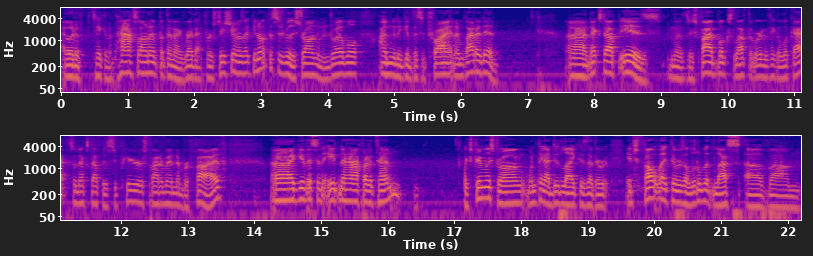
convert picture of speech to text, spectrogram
I would have taken a pass on it, but then I read that first issue and I was like, you know what, this is really strong and enjoyable. I'm going to give this a try, and I'm glad I did. Uh, next up is there's five books left that we're going to take a look at. So next up is Superior Spider-Man number five. Uh, I give this an eight and a half out of ten. Extremely strong. One thing I did like is that there it felt like there was a little bit less of um,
